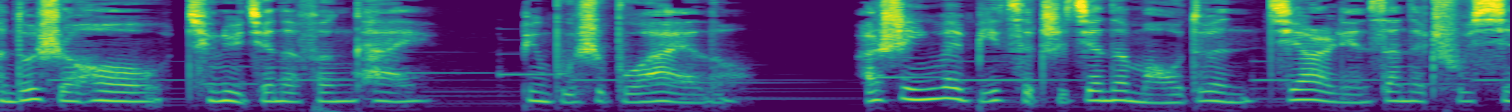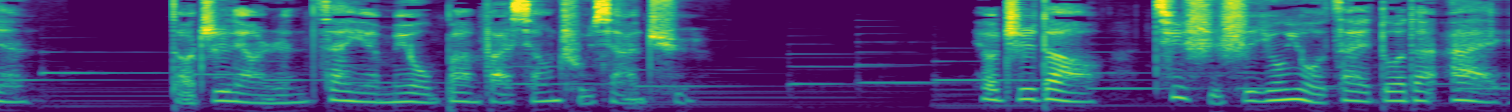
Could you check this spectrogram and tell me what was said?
很多时候，情侣间的分开，并不是不爱了，而是因为彼此之间的矛盾接二连三的出现，导致两人再也没有办法相处下去。要知道，即使是拥有再多的爱，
